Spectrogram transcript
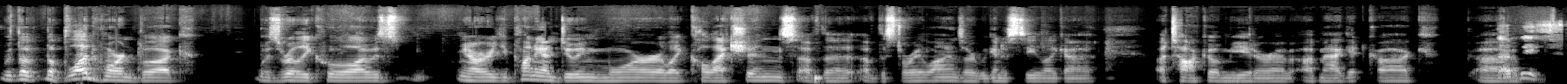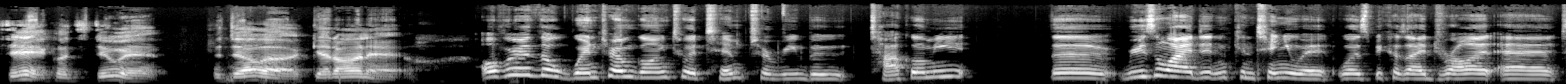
with the the Bloodhorn book was really cool. I was, you know, are you planning on doing more like collections of the of the storylines? Are we going to see like a a taco meat or a, a maggot cock? Uh, That'd be sick. Let's do it. Adela, get on it. Over the winter, I'm going to attempt to reboot Taco Meat the reason why I didn't continue it was because I draw it at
